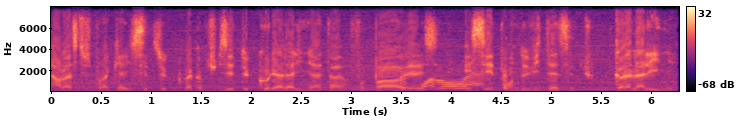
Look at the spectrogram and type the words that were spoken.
Alors l'astuce pour la qualif, c'est de, se- bah, comme tu disais, de te coller à la ligne à l'intérieur. Faut pas essa- essayer de prendre de vitesse, et tu colles à la ligne.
